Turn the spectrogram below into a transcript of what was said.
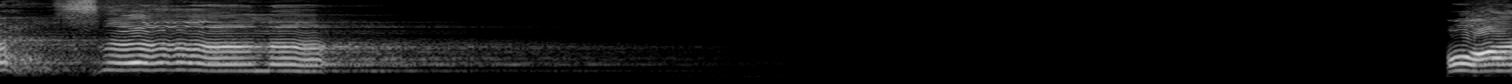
إحسانا. وعلى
